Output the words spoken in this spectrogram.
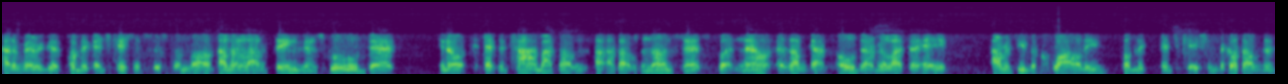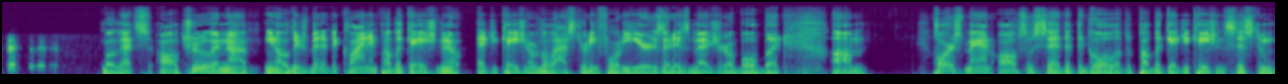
had a very good public education system. Uh, I learned a lot of things in school that, you know, at the time I thought was, I thought was nonsense, but now as I've gotten older, I realized that hey, I received a quality public education because I was invested in it. Well, that's all true. And, uh, you know, there's been a decline in publication and education over the last 30, 40 years that is measurable. But um, Horace Mann also said that the goal of the public education system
